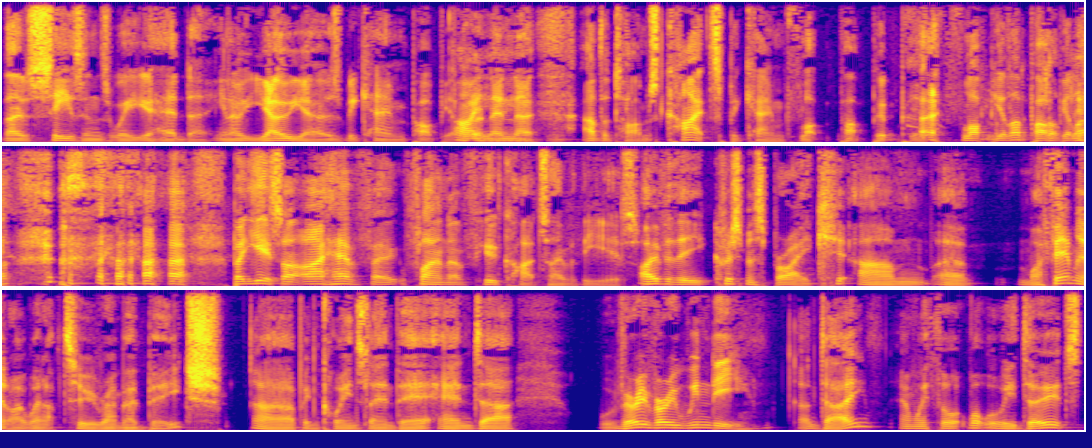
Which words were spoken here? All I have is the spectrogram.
those seasons where you had uh, you know yo-yos became popular, Oh, and yeah, then yeah, uh, other times kites became flop, pop, flopular, popular. but yes, I I have uh, flown a few kites over the years. Over the Christmas break, um, uh, my family and I went up to Rainbow Beach uh, up in Queensland there, and uh, very, very windy uh, day. And we thought, what will we do? It's a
